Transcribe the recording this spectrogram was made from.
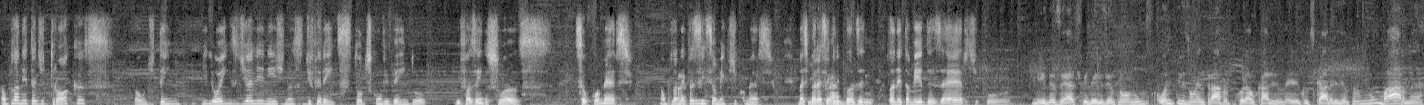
é um planeta de trocas, onde tem milhões de alienígenas diferentes, todos convivendo e fazendo suas, seu comércio. É um planeta parece... essencialmente de comércio. Mas parece é. aquele planeta meio desértico, meio desértico e daí eles entram num. Onde que eles vão entrar para procurar o cara? Os caras, eles entram num bar, né?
